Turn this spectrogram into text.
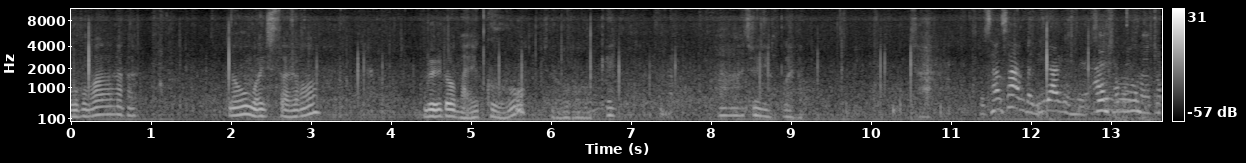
우와, 너무 멋있어요. 물도 맑고, 저렇게 아주 예뻐요. 산 사람들 일하겠네. 우산 잡으면 나죠.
